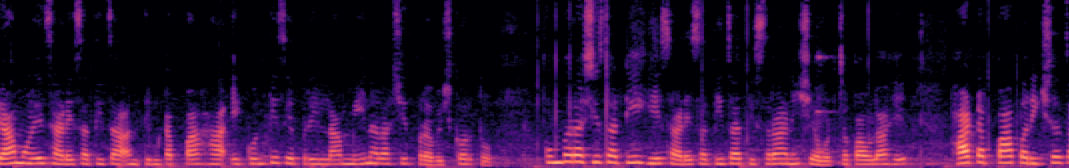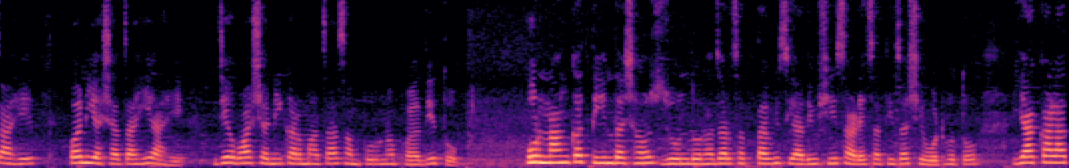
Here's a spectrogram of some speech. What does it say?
त्यामुळे साडेसातीचा अंतिम टप्पा हा एकोणतीस एप्रिलला मीन राशीत प्रवेश करतो. कुंभ राशीसाठी हे साडेसातीचा तिसरा आणि शेवटचं पाऊल आहे. हा टप्पा परीक्षेचा आहे पण यशाचाही आहे. जेव्हा शनिकर्माचा संपूर्ण फळ देतो. पूर्णांक तीन दशांश जून दोन हजार सत्तावीस या दिवशी साडेसातीचा शेवट होतो. या काळात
